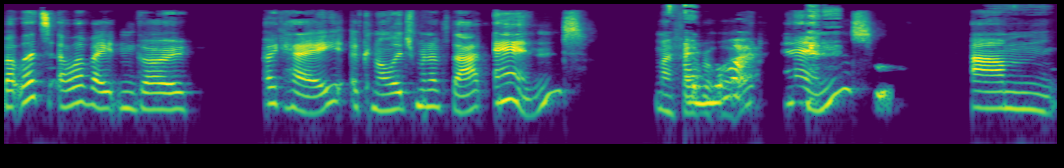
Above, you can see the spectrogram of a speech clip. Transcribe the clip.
But let's elevate and go okay acknowledgement of that and my favorite and word and um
